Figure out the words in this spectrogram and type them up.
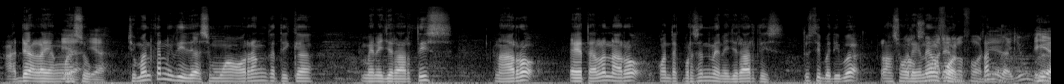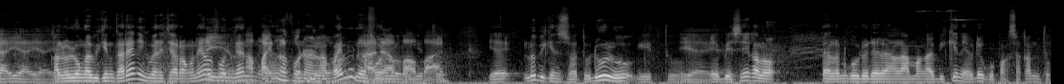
ada lah yang Iya, masuk iya. cuman kan tidak semua orang ketika manajer artis naruh eh talent naruh kontak person manajer artis terus tiba-tiba langsung, ada yang nelpon kan iya. nggak juga Iya, iya, iya. kalau lu nggak bikin karya gimana cara orang nelpon Iya, kan ngapain nelpon nah, dulu? ngapain lu nelpon ada lu apa-apaan. gitu ya lu bikin sesuatu dulu gitu Iya, ya iya. biasanya kalau talent gua udah dari lama nggak bikin ya udah gue paksakan untuk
